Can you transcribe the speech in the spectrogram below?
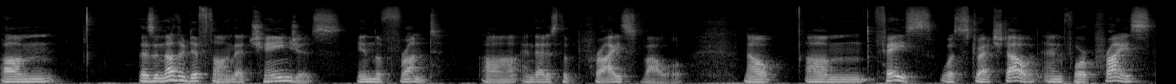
Um, there's another diphthong that changes in the front, uh, and that is the price vowel. Now, um, face was stretched out, and for price,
